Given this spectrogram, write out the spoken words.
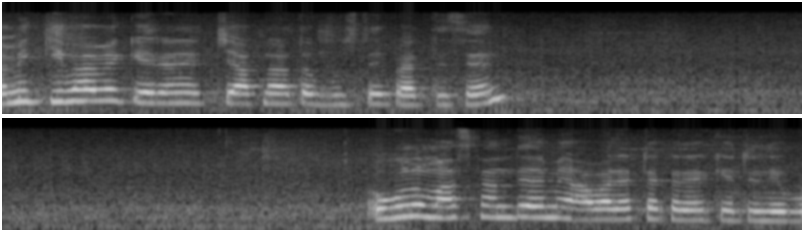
আমি কীভাবে কেটে নিচ্ছি আপনারা তো বুঝতেই পারতেছেন ওগুলো মাঝখান দিয়ে আমি আবার একটা করে কেটে নেব।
